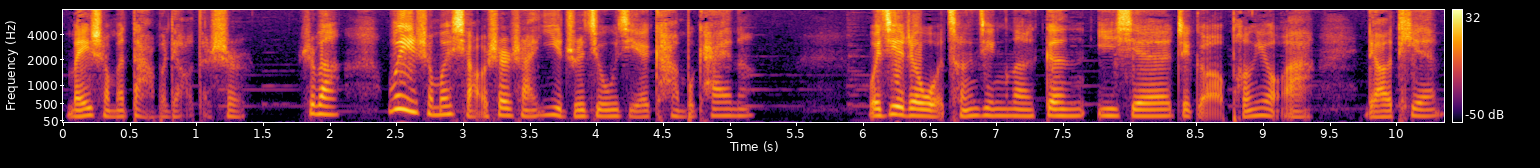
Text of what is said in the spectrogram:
没什么大不了的事儿，是吧？为什么小事上一直纠结、看不开呢？我记着我曾经呢跟一些这个朋友啊聊天，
